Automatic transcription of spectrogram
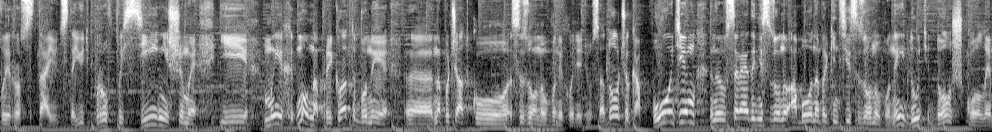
виростають, стають професійнішими. І ми їх, ну, наприклад, вони е, на початку сезону вони ходять у садочок, а потім е, всередині сезону або наприкінці сезону вони йдуть до школи.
